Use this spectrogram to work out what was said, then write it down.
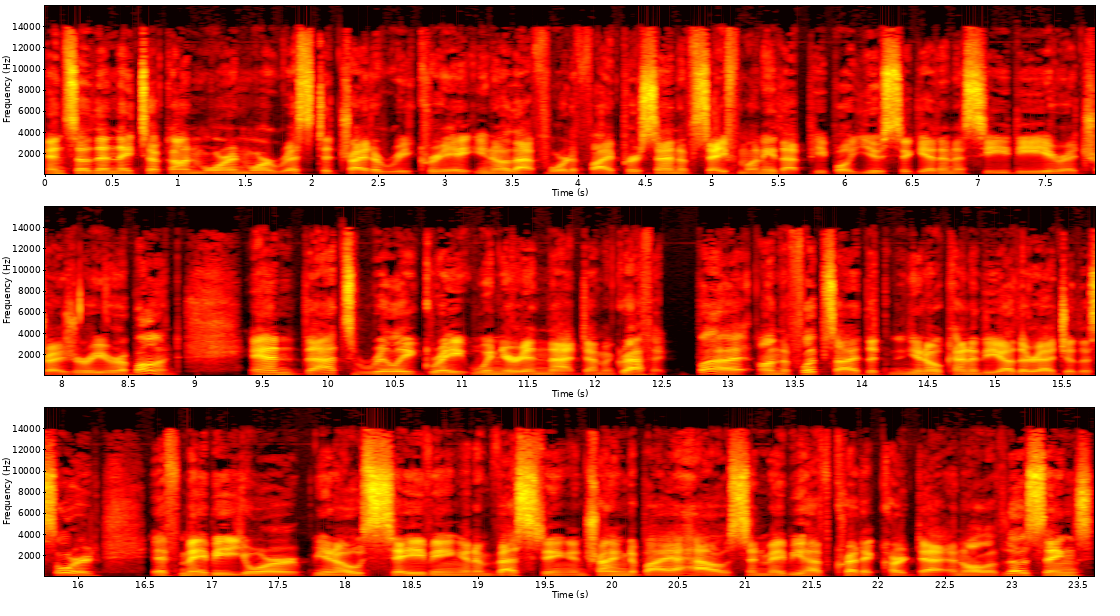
And so then they took on more and more risk to try to recreate, you know, that four to 5% of safe money that people used to get in a CD or a treasury or a bond. And that's really great when you're in that demographic. But on the flip side, the you know, kind of the other edge of the sword, if maybe you're, you know, saving and investing and trying to buy a house and maybe you have credit card debt and all of those things,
